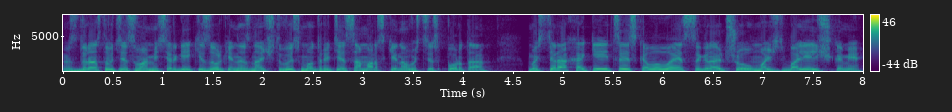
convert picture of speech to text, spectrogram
Здравствуйте, с вами Сергей Кизоркин, и значит вы смотрите «Самарские новости спорта». Мастера хоккея ЦСКА ВВС сыграют шоу-матч с болельщиками.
